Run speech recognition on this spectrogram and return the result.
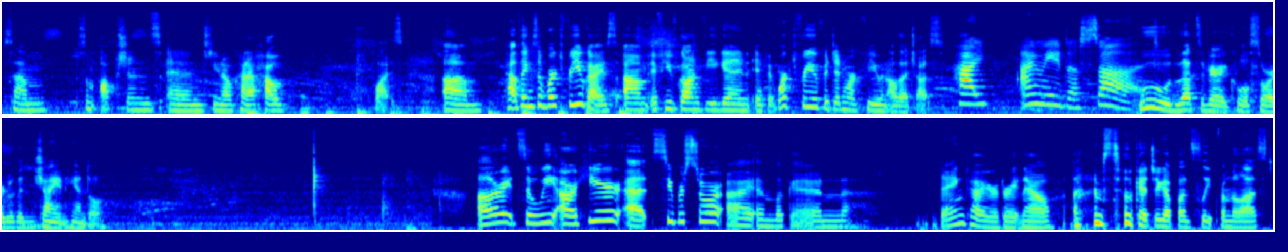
some some options and you know kind of how flies. Um, how things have worked for you guys. Um, if you've gone vegan if it worked for you if it didn't work for you and all that jazz. Hi I made a sword ooh that's a very cool sword with a giant handle. All right so we are here at Superstore. I am looking dang tired right now. I'm still catching up on sleep from the last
